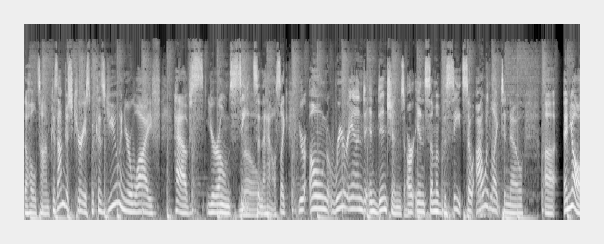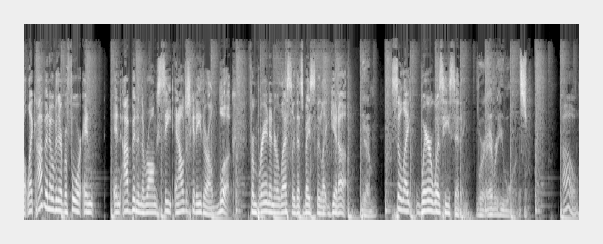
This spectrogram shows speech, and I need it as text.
the whole time? Because I'm just curious. Because you and your wife have s- your own seats No. in the house, like your own rear end indentions are in some of the seats. So I would like to know Uh, and y'all, like I've been over there before, and and I've been in the wrong seat, and I'll just get either a look from Brandon or Leslie that's basically like get up. Yeah, So like, where was he sitting? wherever he wants. Oh,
